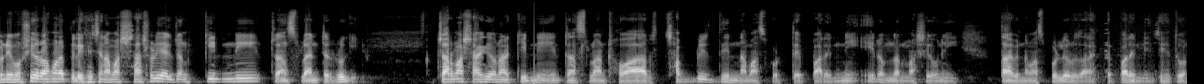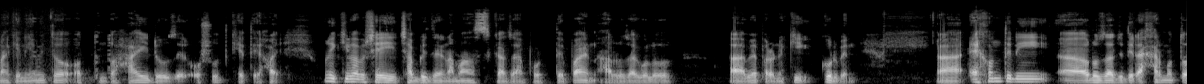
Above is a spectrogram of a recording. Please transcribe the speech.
আপনি মশিউর রহমান আপনি লিখেছেন, আমার শাশুড়ি একজন কিডনি ট্রান্সপ্লান্টের রোগী। চার মাস আগে ওনার কিডনি ট্রান্সপ্লান্ট হওয়ার ছাব্বিশ দিন নামাজ পড়তে পারেননি। এই রমজান মাসে উনি তারাবির নামাজ পড়লেও রোজা রাখতে পারেননি। যেহেতু ওনাকে নিয়মিত অত্যন্ত হাই ডোজের ওষুধ খেতে হয়, উনি কীভাবে সেই ছাব্বিশ দিনের নামাজ কাজা পড়তে পারেন আর রোজাগুলোর ব্যাপারে উনি কী করবেন? এখন তিনি রোজা যদি রাখার মতো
